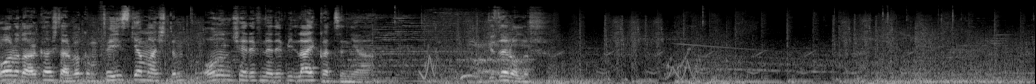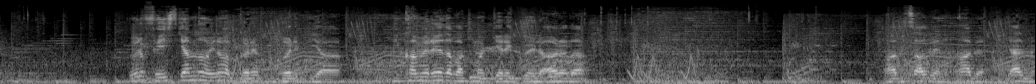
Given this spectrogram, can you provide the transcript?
Bu arada arkadaşlar bakın facecam açtım. Onun şerefine de bir like atın ya. Güzel olur. Böyle facecam'la oynamak garip, garip ya. Bir kameraya da bakmak gerek böyle arada. Abi sal beni abi gelme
